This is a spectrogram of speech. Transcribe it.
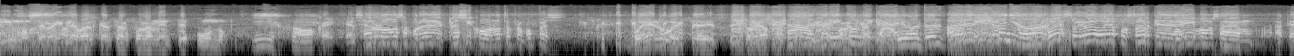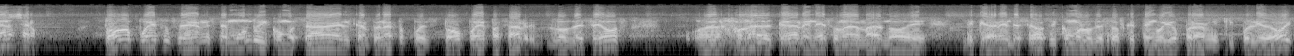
y Monterrey le va a alcanzar solamente uno. Hijo. Ah, ok. El cero lo vamos a poner en el clásico, no te preocupes. Bueno, este, todavía el está bien complicado. Entonces, tú Ah, eres bien yo- soñador. Apuesto, yo voy a apostar que ahí vamos a, a quedar en cero. Todo puede suceder en este mundo y como está el campeonato, pues todo puede pasar. Los deseos son- quedan en eso nada más, ¿no? De, de quedar en deseos, así como los deseos que tengo yo para mi equipo el día de hoy.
